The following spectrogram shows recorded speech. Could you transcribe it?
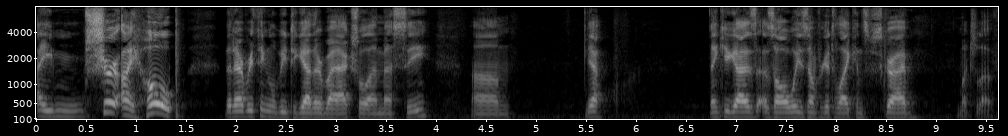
I'm sure I hope that everything will be together by actual MSC. Um, yeah. Thank you guys. As always, don't forget to like and subscribe. Much love.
